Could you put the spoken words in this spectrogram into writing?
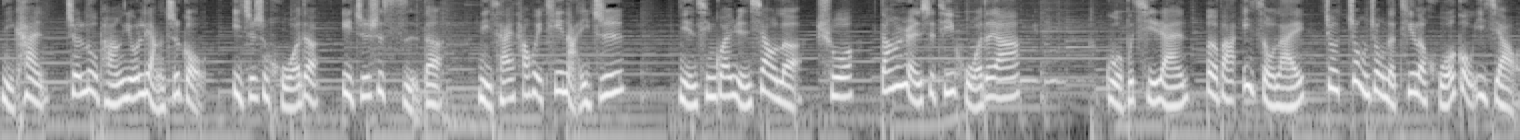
你看这路旁有两只狗，一只是活的，一只是死的，你猜他会踢哪一只？”年轻官员笑了，说。当然是踢活的呀！果不其然，恶霸一走来就重重的踢了活狗一脚。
